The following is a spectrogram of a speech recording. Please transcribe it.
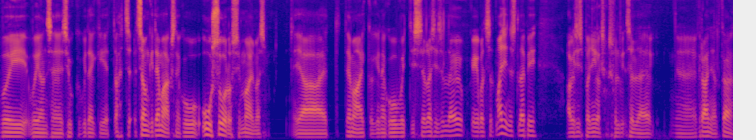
või, või on see niisugune kuidagi, et noh, et see ongi tema jaoks nagu uus suurus siin maailmas ja et tema ikkagi nagu võttis, lasi selle kõigepealt sealt masinast läbi, aga siis pani igaks juhuks veel selle äh, kraani alt ka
